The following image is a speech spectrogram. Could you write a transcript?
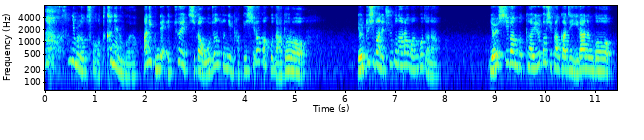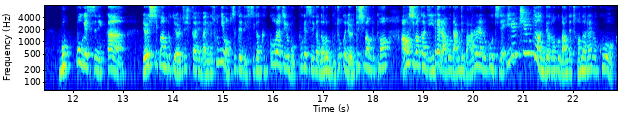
아, 손님을 놓치면 어떡하냐는 거예요. 아니 근데 애초에 지가 오전 손님 받기 싫어갖고 나더러 12시 반에 출근하라고 한 거잖아. 10시 반부터 7시 반까지 일하는 거 못 보겠으니까 10시 반부터 12시까지 만약에 손님 없을 때도 있으니까 그 꼬라지를 못 보겠으니까 너는 무조건 12시 반부터 9시 반까지 일해라고 나한테 말을 해놓고 진짜 일주일도 안 돼가고 나한테 전화를 해놓고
